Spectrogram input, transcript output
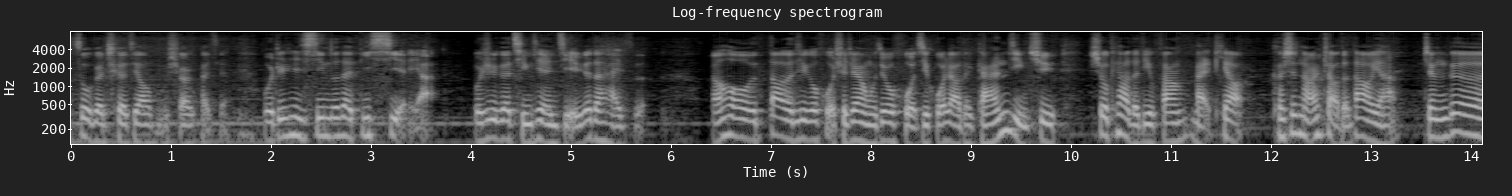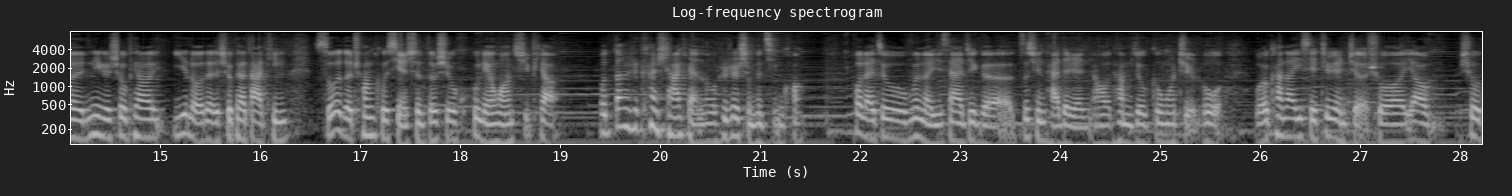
坐个车就要五十二块钱，我真是心都在滴血呀！我是一个勤俭节约的孩子。然后到了这个火车站，我就火急火燎的赶紧去售票的地方买票。可是哪儿找得到呀？整个那个售票一楼的售票大厅，所有的窗口显示的都是互联网取票。我当时看傻眼了，我说这什么情况？后来就问了一下这个咨询台的人，然后他们就跟我指路。我又看到一些志愿者说要售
